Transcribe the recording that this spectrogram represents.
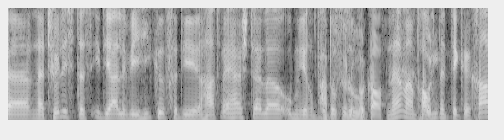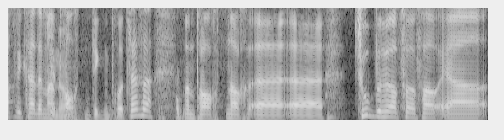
Äh, natürlich das ideale Vehikel für die Hardwarehersteller, um ihre Produkte Absolut. zu verkaufen. Ne? Man braucht Und- eine dicke Grafikkarte, man Genau. braucht einen dicken Prozessor, man braucht noch äh, äh, Zubehör für VR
